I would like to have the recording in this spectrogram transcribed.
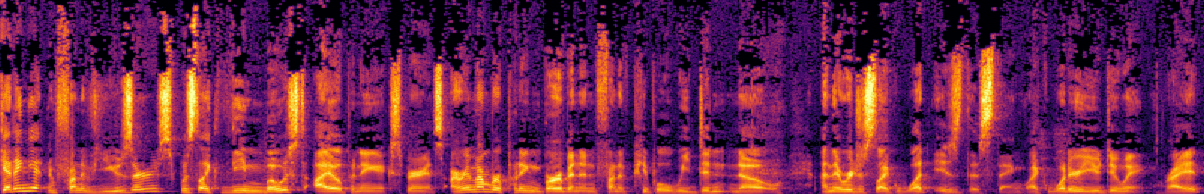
getting it in front of users was like the most eye-opening experience. I remember putting Burbn in front of people we didn't know and they were just like, what is this thing? Like, what are you doing, right?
